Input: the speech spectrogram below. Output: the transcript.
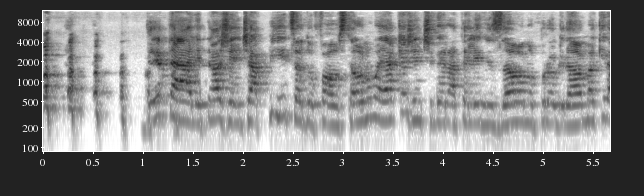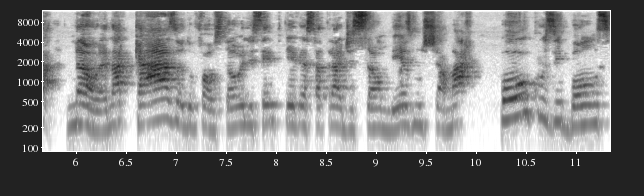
Detalhe, tá, gente? A pizza do Faustão não é a que a gente vê na televisão, no programa. que Não, é na casa do Faustão. Ele sempre teve essa tradição mesmo de chamar poucos e bons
